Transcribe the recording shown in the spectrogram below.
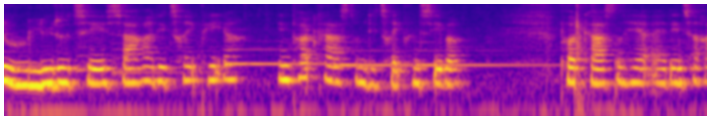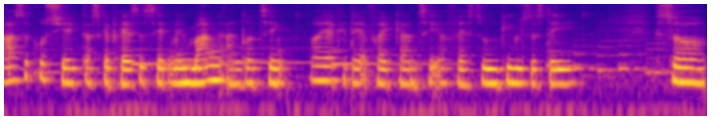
Du lyttede til Sara de tre P'er, en podcast om de tre principper. Podcasten her er et interesseprojekt, der skal passe selv med mange andre ting, og jeg kan derfor ikke garantere faste udgivelsesdage. Så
